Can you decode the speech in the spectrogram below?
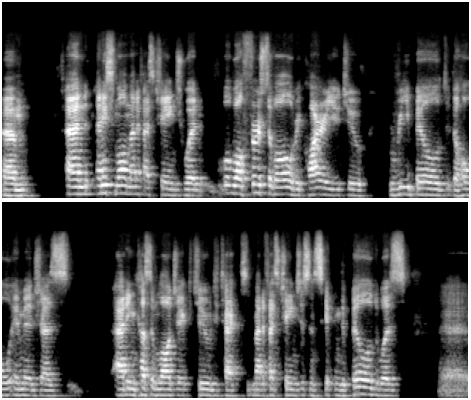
Um, and any small manifest change would, well, first of all, require you to rebuild the whole image as adding custom logic to detect manifest changes and skipping the build was uh,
